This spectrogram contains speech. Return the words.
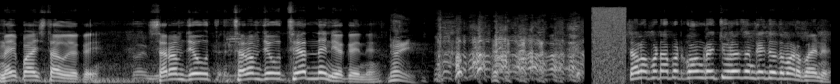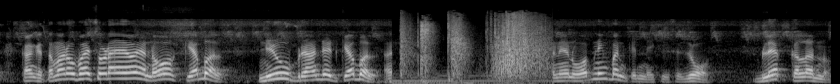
નહીં પાસ થાવ એ કઈ. શરમ જેવું શરમ જેવું છે જ નહીં ને એ કઈને. નહીં. ચાલો ફટાફટ કોંગ્રેચ્યુલેશન કહી દો તમારા ભાઈને. કારણ કે તમારો ભાઈ છોડાયો હોય નવો કેબલ ન્યૂ બ્રાન્ડેડ કેબલ અને એનું ઓપનિંગ પણ કરી નાખ્યું છે. જો બ્લેક કલરનો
